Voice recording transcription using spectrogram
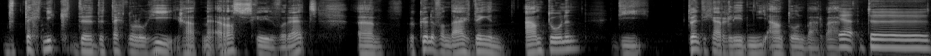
de techniek, de, de technologie gaat met rassenschreden vooruit. Ehm, we kunnen vandaag dingen aantonen die twintig jaar geleden niet aantoonbaar waren. Ja, de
